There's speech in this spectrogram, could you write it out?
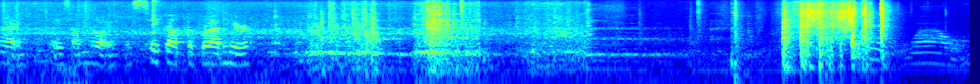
Alright, okay, xong rồi. Let's take out the bread here. Oh, wow.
